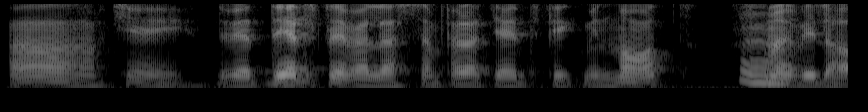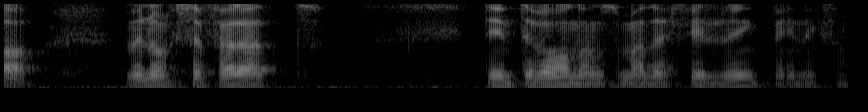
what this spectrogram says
ah okej. Du vet, dels blev jag ledsen för att jag inte fick min mat som Mm. jag ville ha. Men också för att det inte var någon som hade fyllringt mig liksom.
